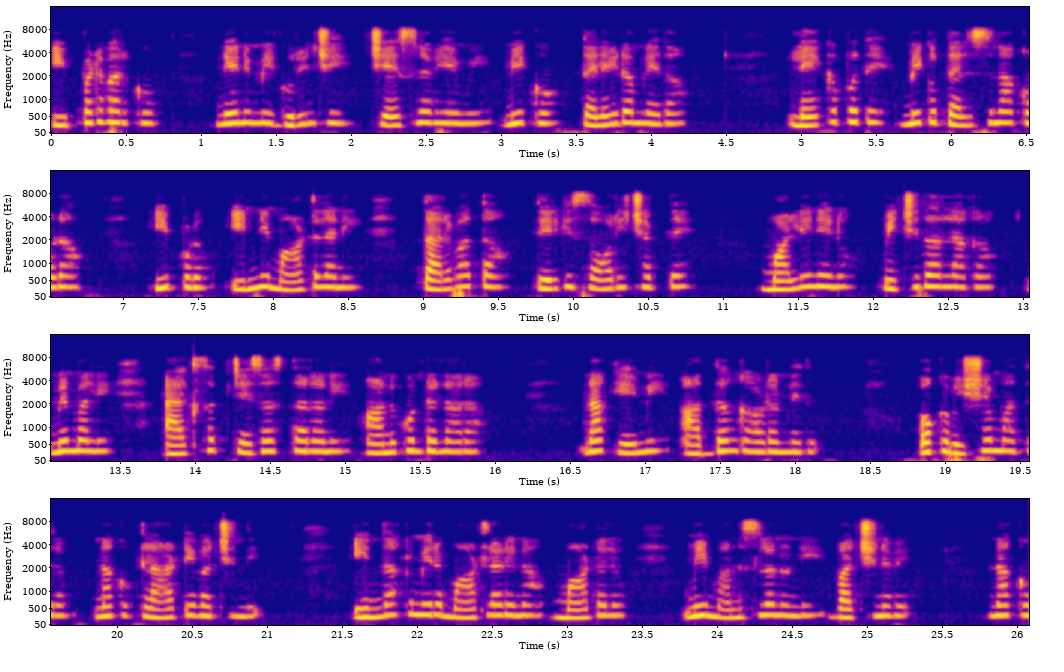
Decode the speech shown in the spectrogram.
ఇప్పటి వరకు నేను మీ గురించి చేసినవి ఏమి మీకు తెలియడం లేదా? లేకపోతే మీకు తెలిసినా కూడా ఇప్పుడు ఇన్ని మాటలని తర్వాత తిరిగి సారీ చెప్తే మళ్ళీ నేను పిచ్చిదానిలాగా మిమ్మల్ని యాక్సెప్ట్ చేసేస్తానని అనుకుంటున్నారా? నాకేమీ అర్థం కావడం లేదు. ఒక విషయం మాత్రం నాకు క్లారిటీ వచ్చింది. ఇందాక మీరు మాట్లాడిన మాటలు మీ మనసులో నుండి వచ్చినవే. నాకు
